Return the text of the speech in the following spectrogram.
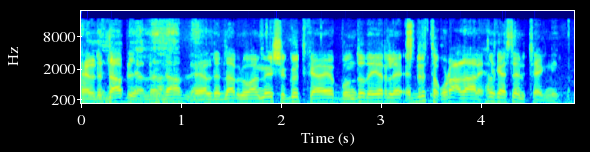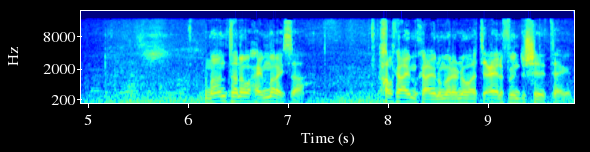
ceeldhadhaable waa meesha godkaa ee bundada yar leh dhirta qudhacdaa leh. Halkaasaanu taagnay. Maantana waxay maraysaa. Halkaa iminka aynu marayno waa ticeelafweyn dusheeda taagan.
